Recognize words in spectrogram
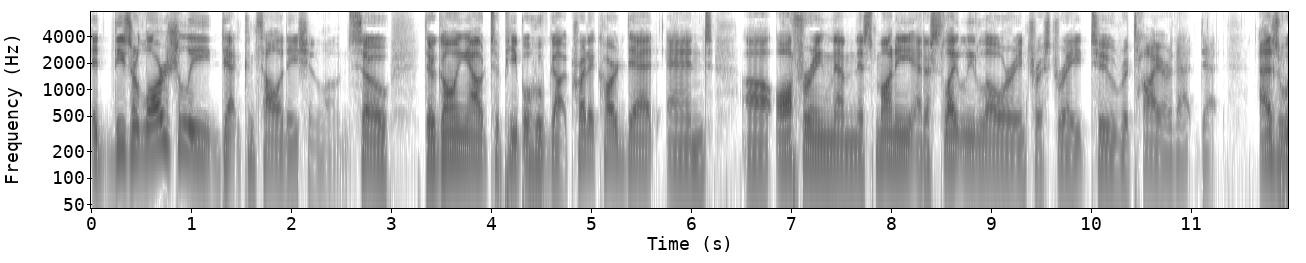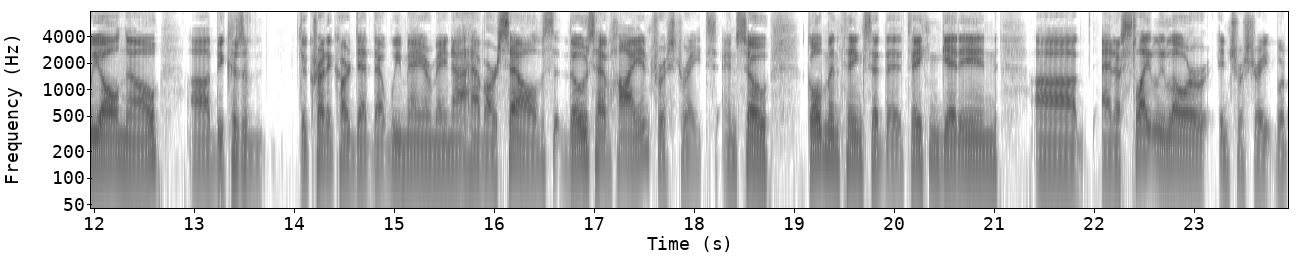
it, these are largely debt consolidation loans. So they're going out to people who've got credit card debt and uh, offering them this money at a slightly lower interest rate to retire that debt. As we all know, uh, because of the credit card debt that we may or may not have ourselves, those have high interest rates. And so Goldman thinks that if they can get in uh, at a slightly lower interest rate, but,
